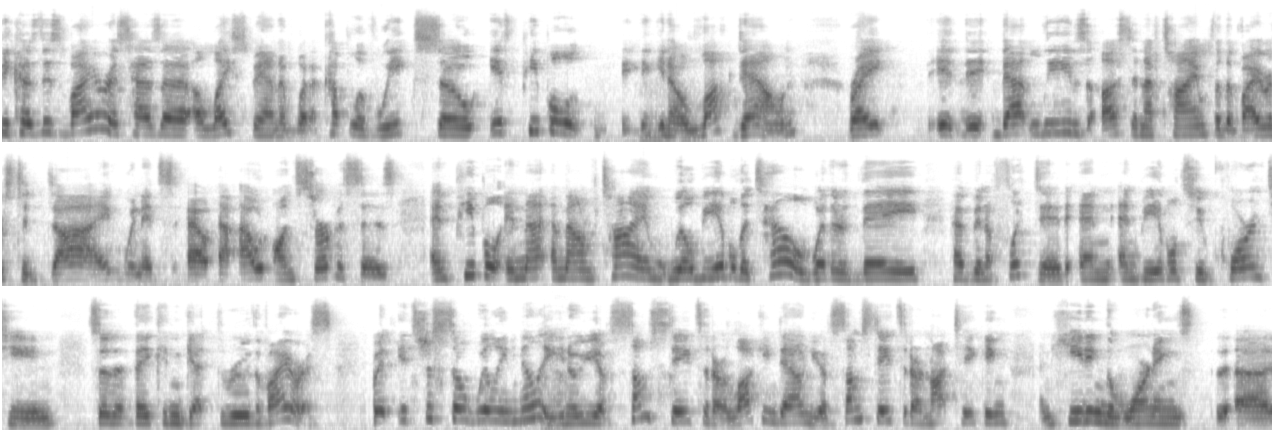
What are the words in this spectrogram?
because this virus has a, a lifespan of what a couple of weeks. So if people, you know, mm-hmm. lock down, right? It, it, that leaves us enough time for the virus to die when it's out, out, on surfaces. And people in that amount of time will be able to tell whether they have been afflicted and, and be able to quarantine so that they can get through the virus but it's just so willy-nilly. Yeah. You know, you have some states that are locking down, you have some states that are not taking and heeding the warnings uh, uh,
